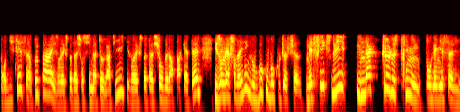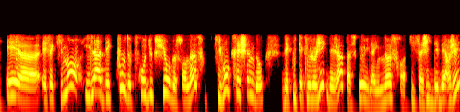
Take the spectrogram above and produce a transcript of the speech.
Pour Disney, c'est un peu pareil. Ils ont l'exploitation cinématographique, ils ont l'exploitation de leur parc à tel, ils ont le merchandising, ils ont beaucoup, beaucoup d'autres choses. Netflix, lui, il n'a que le streaming pour gagner sa vie. Et euh, effectivement, il a des coûts de production de son offre qui vont crescendo. Des coûts technologiques déjà, parce qu'il a une offre qu'il s'agit d'héberger.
